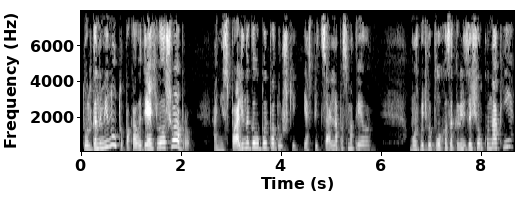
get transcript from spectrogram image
Только на минуту, пока вытряхивала швабру. Они спали на голубой подушке. Я специально посмотрела. Может быть, вы плохо закрыли защелку на окне?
